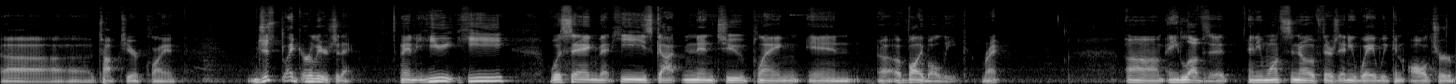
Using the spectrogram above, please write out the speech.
uh, top tier client, just like earlier today, and he he was saying that he's gotten into playing in a volleyball league, right? Um, and he loves it, and he wants to know if there's any way we can alter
